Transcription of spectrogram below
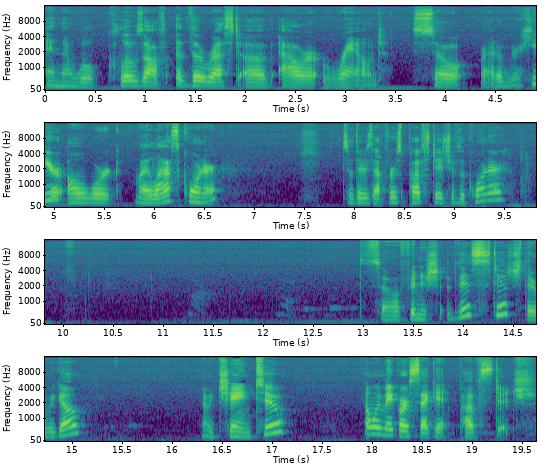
And then we'll close off the rest of our round. So right over here, I'll work my last corner. So there's that first puff stitch of the corner. So I'll finish this stitch, there we go. Now we chain two, and we make our second puff stitch.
